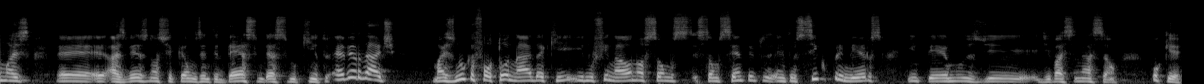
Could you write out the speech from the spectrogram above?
mas é, às vezes nós ficamos entre décimo e décimo quinto. É verdade, mas nunca faltou nada aqui e no final nós somos, estamos sempre entre os cinco primeiros em termos de, de vacinação. Por quê?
